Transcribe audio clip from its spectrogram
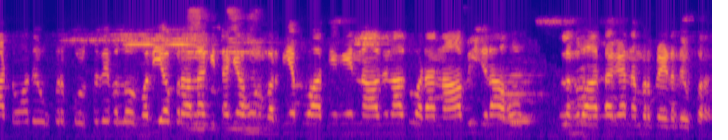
ਆਟੋਆਂ ਦੇ ਉੱਪਰ ਪੁਲਿਸ ਦੇ ਵੱਲੋਂ ਵਧੀਆ ਉਪਰਾਲਾ ਕੀਤਾ ਗਿਆ ਹੁਣ ਵਰਦੀਆਂ ਪਵਾ ਦਿੱਤੀਆਂ ਗਈਆਂ ਨਾਲ ਦੇ ਨਾਲ ਤੁਹਾਡਾ ਨਾਮ ਵੀ ਜਿਹੜਾ ਉਹ ਲਗਵਾਤਾ ਗਿਆ ਨੰਬਰ ਪਲੇਟ ਦੇ ਉੱਪਰ।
